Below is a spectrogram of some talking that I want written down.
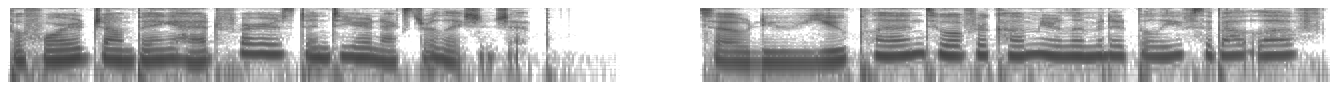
before jumping headfirst into your next relationship. So do you plan to overcome your limited beliefs about love?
